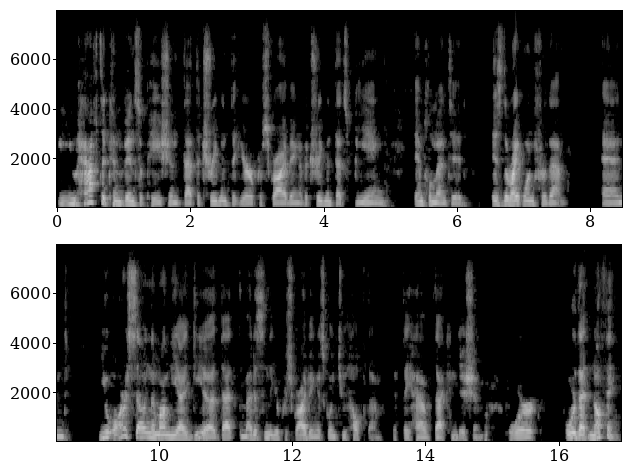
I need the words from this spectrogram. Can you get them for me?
you have to convince a patient that the treatment that you're prescribing or the treatment that's being implemented is the right one for them. And you are selling them on the idea that the medicine that you're prescribing is going to help them if they have that condition or or that nothing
